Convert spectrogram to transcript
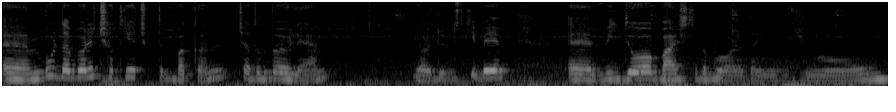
Ee, burada böyle çatıya çıktık bakın. Çatıda böyle gördüğünüz gibi. Ee, video başladı bu arada yazıyorum.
